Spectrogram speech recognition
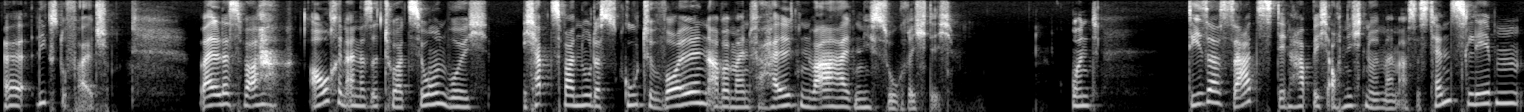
äh, liegst du falsch. Weil das war auch in einer Situation, wo ich, ich habe zwar nur das gute Wollen, aber mein Verhalten war halt nicht so richtig. Und dieser Satz, den habe ich auch nicht nur in meinem Assistenzleben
